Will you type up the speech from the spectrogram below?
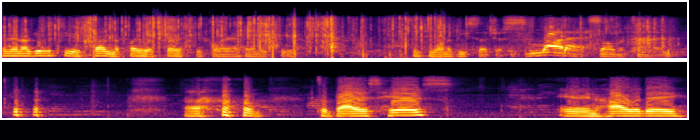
And then I'll give it to your son to play with first before I hand it to you. Since you want to be such a smartass all the time. um, Tobias Harris, Aaron Holiday,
